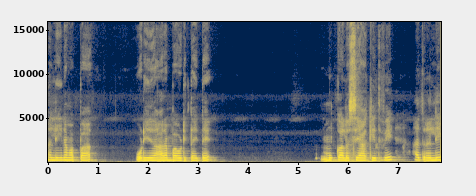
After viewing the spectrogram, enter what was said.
ಅಲ್ಲಿ ನಮ್ಮಪ್ಪ ಹೊಡಿ ಆರಂಭ ಹೊಡಿತೈತೆ ಮುಕ್ಕಾಲೊಸಿ ಹಾಕಿದ್ವಿ. ಅದರಲ್ಲಿ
